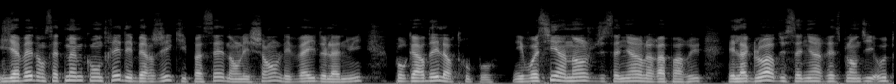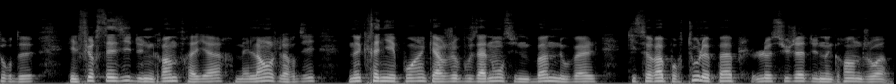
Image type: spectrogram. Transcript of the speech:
Il y avait dans cette même contrée des bergers qui passaient dans les champs les veilles de la nuit pour garder leurs troupeaux. Et voici un ange du Seigneur leur apparut, et la gloire du Seigneur resplendit autour d'eux. Ils furent saisis d'une grande frayeur, mais l'ange leur dit, Ne craignez point, car je vous annonce une bonne nouvelle, qui sera pour tout le peuple le sujet d'une grande joie.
